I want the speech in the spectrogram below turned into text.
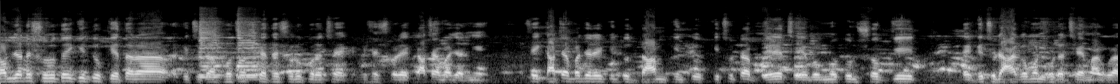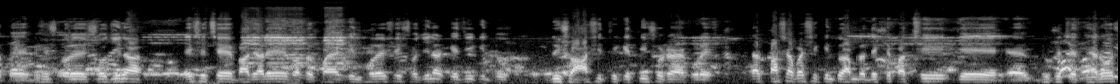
রমজানের শুরুতেই কিন্তু ক্রেতারা কিছুটা হোঁচট খেতে শুরু করেছে, বিশেষ করে কাঁচা বাজার নিয়ে। সেই কাঁচা বাজারের কিন্তু দাম কিন্তু কিছুটা বেড়েছে এবং নতুন সবজির কিছুটা আগমন ঘটেছে মাগুরাতে। বিশেষ করে সজিনা এসেছে বাজারে, গত কয়েকদিন ধরে সেই সজিনার কেজি কিন্তু দুইশো আশি থেকে তিনশো টাকা করে। তার পাশাপাশি কিন্তু আমরা দেখতে পাচ্ছি যে ঢুকেছে ঢেঁড়স।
